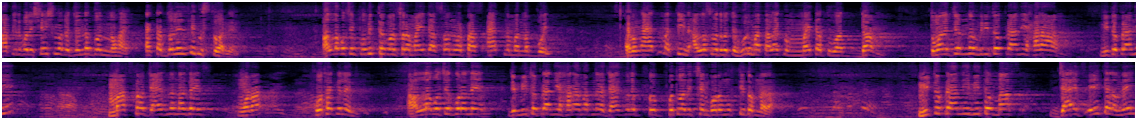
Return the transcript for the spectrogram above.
বাতিল বলে সেই সময়ের জন্য গণ্য হয়। একটা দলিল দিয়ে বুঝতে পারবেন। আল্লাহ বলছেন, পবিত্র নব্বই এবং আয়াত তিন, আল্লাহ বলছে হুরমা ওয়াদ-দাম তোমাদের জন্য মৃত প্রাণী হারাম। মৃত প্রাণী? মাছ খাওয়া জায়েজ না না জায়েজ? মরা? কোথায় পেলেন? আল্লাহ বলছে কোরআনে যে মৃত প্রাণী হারাম, আপনারা জায়েজ বলে ফতোয়া দিচ্ছেন, বড় মুক্তি তো আপনারা। মৃত প্রাণী, মৃত মাছ জায়েজ এই কারণে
